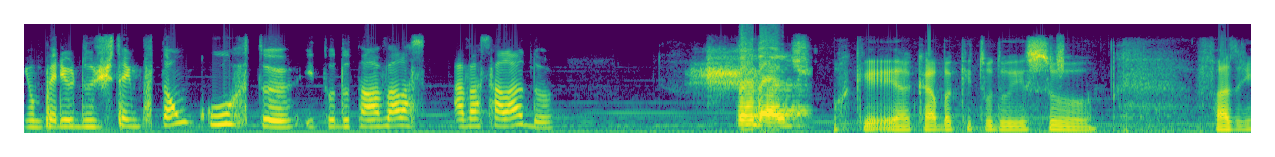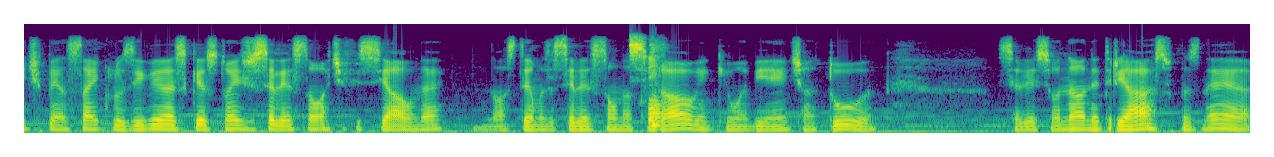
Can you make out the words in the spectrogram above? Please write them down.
em um período de tempo tão curto e tudo tão avassalador. Verdade. Porque acaba que tudo isso faz a gente pensar, inclusive, as questões de seleção artificial, né? Nós temos a seleção natural Sim. em que o ambiente atua selecionando entre aspas, né,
